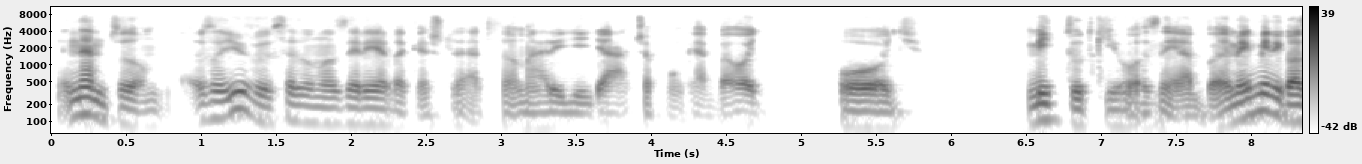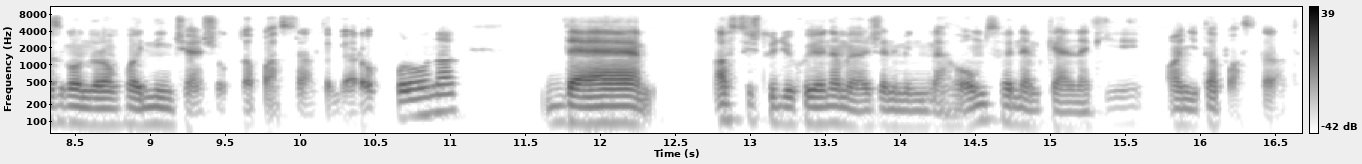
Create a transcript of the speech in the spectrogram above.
nem tudom, az a jövő szezon azért érdekes lehet, ha már így, így átcsapunk ebbe, hogy, hogy mit tud kihozni ebből. Én még mindig azt gondolom, hogy nincsen sok tapasztalat a Garoppolónak, de azt is tudjuk, hogy ő nem olyan zseni, mint Mahomes, hogy nem kell neki annyi tapasztalat.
